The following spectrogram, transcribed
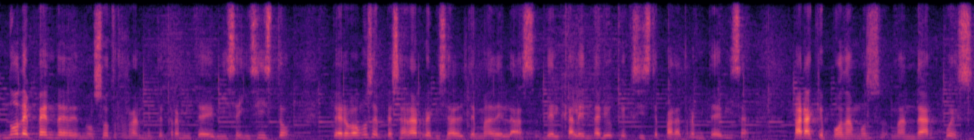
no depende de nosotros realmente el trámite de visa, insisto, pero vamos a empezar a revisar el tema de las, del calendario que existe para trámite de visa para que podamos mandar pues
